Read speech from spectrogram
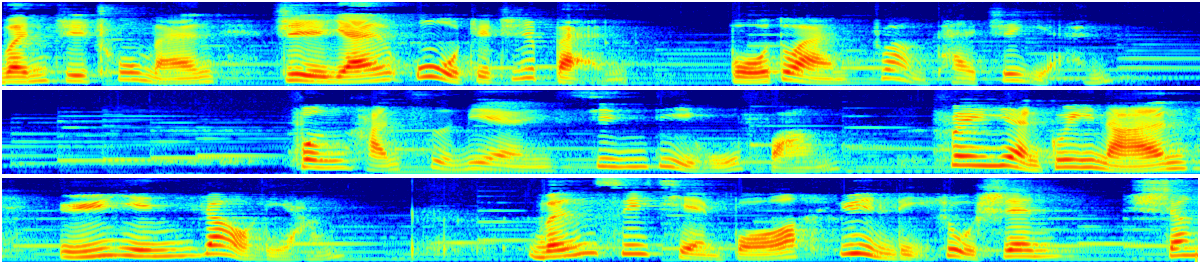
闻之出门，只言物质之本，不断状态之言。风寒刺面，心地无妨；飞雁归南，余音绕梁。文虽浅薄，韵理入深。生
